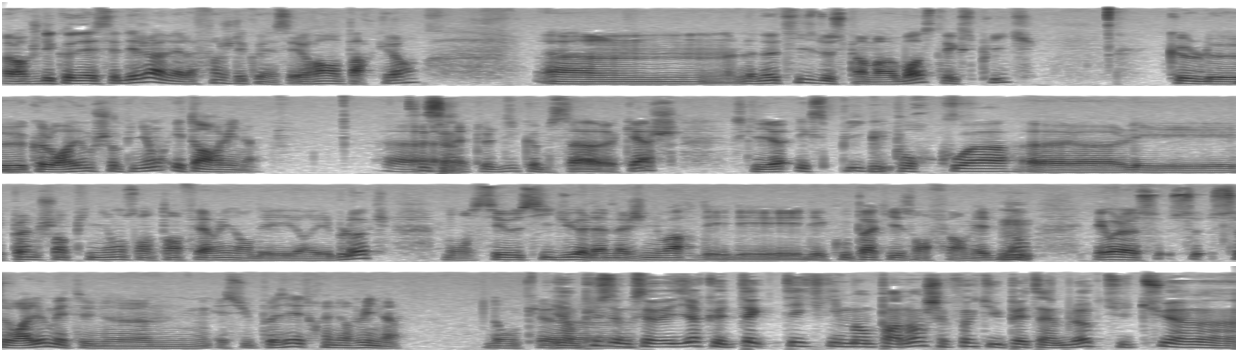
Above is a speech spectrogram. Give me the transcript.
alors que je les connaissais déjà, mais à la fin, je les connaissais vraiment par cœur. Euh, la notice de Super Mario Bros t'explique que le, que le royaume champignon est en ruine. Euh, elle te le dit comme ça, euh, cash, ce qui explique Mm. pourquoi euh, les plein de champignons sont enfermés dans des, dans des blocs. Bon, c'est aussi dû à la magie noire des, des, des Koopas qu'ils ont enfermés dedans. Mm. Mais voilà, ce, ce- ce royaume est, une, euh, est supposé être une ruine. Donc, Et en plus, donc ça veut dire que tec- techniquement parlant, chaque fois que tu pètes un bloc, tu tues un.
